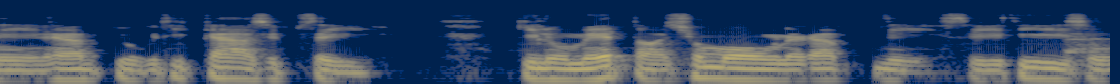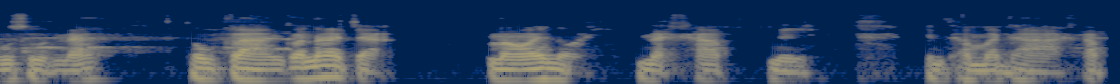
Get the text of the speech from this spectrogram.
นี่นะครับอยู่ที่ 94 กิโลเมตรต่อชั่วโมงนะครับ นี่สีที่สูงสุดนะ ตรงกลางก็น่าจะ น้อยหน่อยนะครับนี่เป็นธรรมดาครับ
